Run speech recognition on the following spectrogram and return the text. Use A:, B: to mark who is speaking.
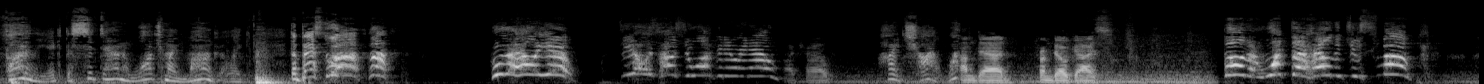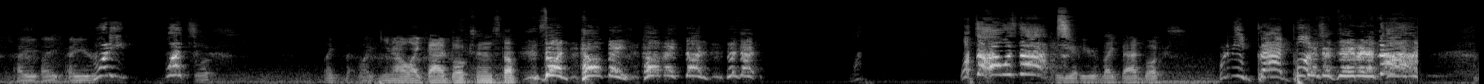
A: Finally, I get to sit down and watch my manga. Like, the best. Ah! Ah! Who the hell are you? Do you know whose house you're walking in right now?
B: Hi, child.
A: Hi, child. What?
B: I'm Dad from Dope Guys.
A: Father, what the hell did you smoke?
B: Are you, are, are you
A: What do you. What?
B: like, like you know, like bad books and stuff? Son, help me! Help me, son! Listen!
A: What What the hell was that?
B: You got your like bad books.
A: What do you mean, bad books?
B: Demon inside!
